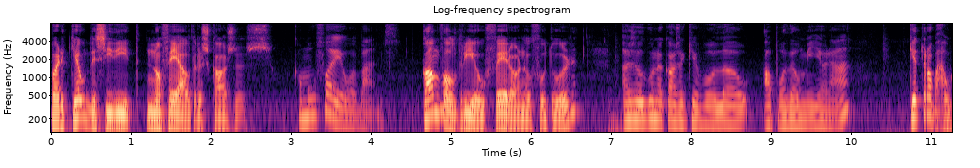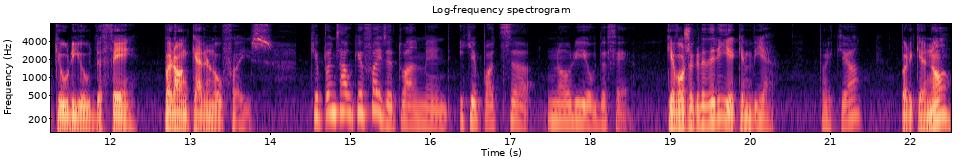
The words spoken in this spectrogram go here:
Per què heu decidit no fer altres coses? Com ho fèieu abans? Com voldríeu fer-ho en el futur? És alguna cosa que voleu o podeu millorar? Què trobau que hauríeu de fer, però encara no ho feis? Què penseu que feis actualment i que potser no hauríeu de fer? Què vos agradaria canviar? Per què? Per què no?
